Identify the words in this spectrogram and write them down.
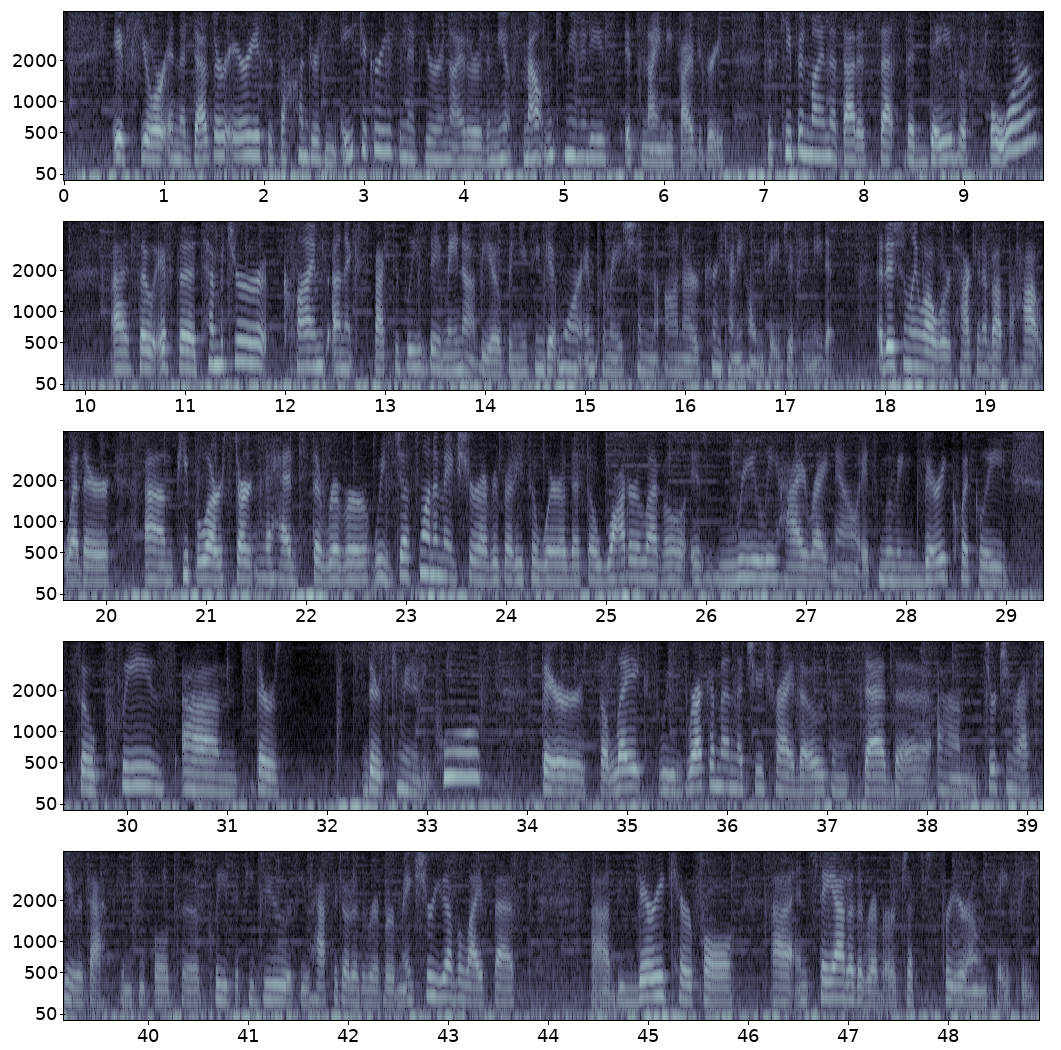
If you're in the desert areas, it's 108 degrees, and if you're in either of the mountain communities, it's 95 degrees. Just keep in mind that that is set the day before. Uh, so if the temperature climbs unexpectedly, they may not be open. You can get more information on our Kern County homepage if you need it. Additionally, while we're talking about the hot weather, um, people are starting to head to the river. We just want to make sure everybody's aware that the water level is really high right now. It's moving very quickly. So please, um, there's there's community pools. There's the lakes. We recommend that you try those instead. The um, search and rescue is asking people to please, if you do, if you have to go to the river, make sure you have a life vest. Uh, be very careful uh, and stay out of the river just for your own safety.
